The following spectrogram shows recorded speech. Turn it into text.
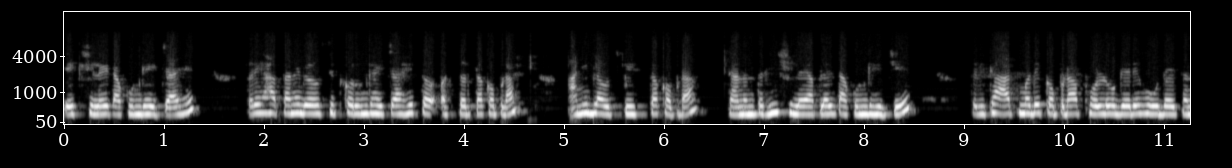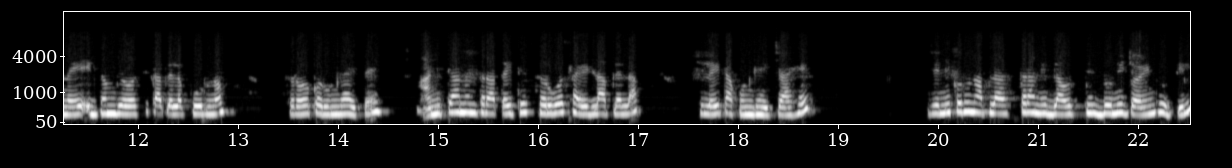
एक शिलाई टाकून घ्यायची आहे. तर हे हाताने व्यवस्थित करून घ्यायचे आहे तर अस्तरचा कपडा आणि ब्लाऊज पीसचा कपडा. त्यानंतर ही शिलाई आपल्याला टाकून घ्यायची आहे. तर इथे आतमध्ये कपडा फोल्ड वगैरे होऊ द्यायचा नाही. एकदम व्यवस्थित आपल्याला पूर्ण सरळ करून घ्यायचंय. आणि त्यानंतर आता इथे सर्व साईडला आपल्याला शिलाई टाकून घ्यायची आहे. जेणेकरून आपला अस्तर आणि ब्लाऊज पीस दोन्ही जॉईंट होतील.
